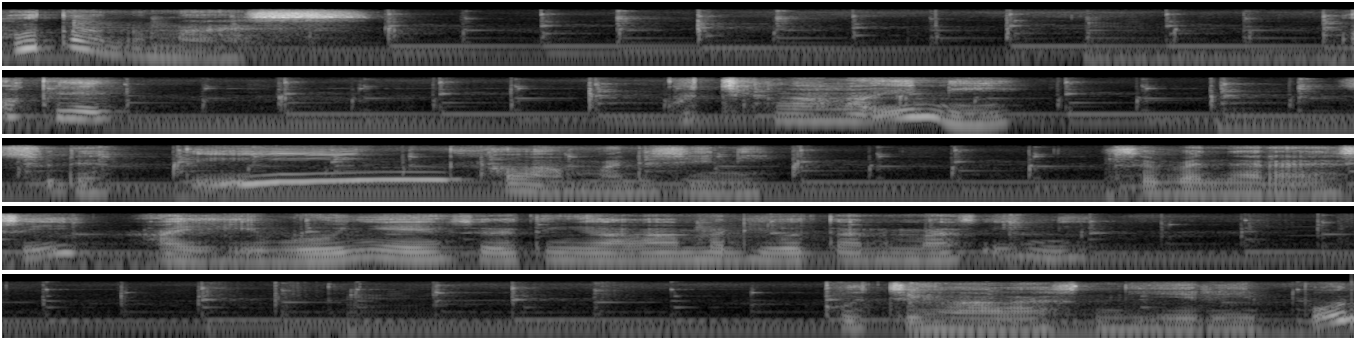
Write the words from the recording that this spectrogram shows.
hutan emas. Oke, kucing lala ini sudah tinggal lama di sini. Sebenarnya sih ayah ibunya yang sudah tinggal lama di hutan emas ini. Kucing Lala sendiri pun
